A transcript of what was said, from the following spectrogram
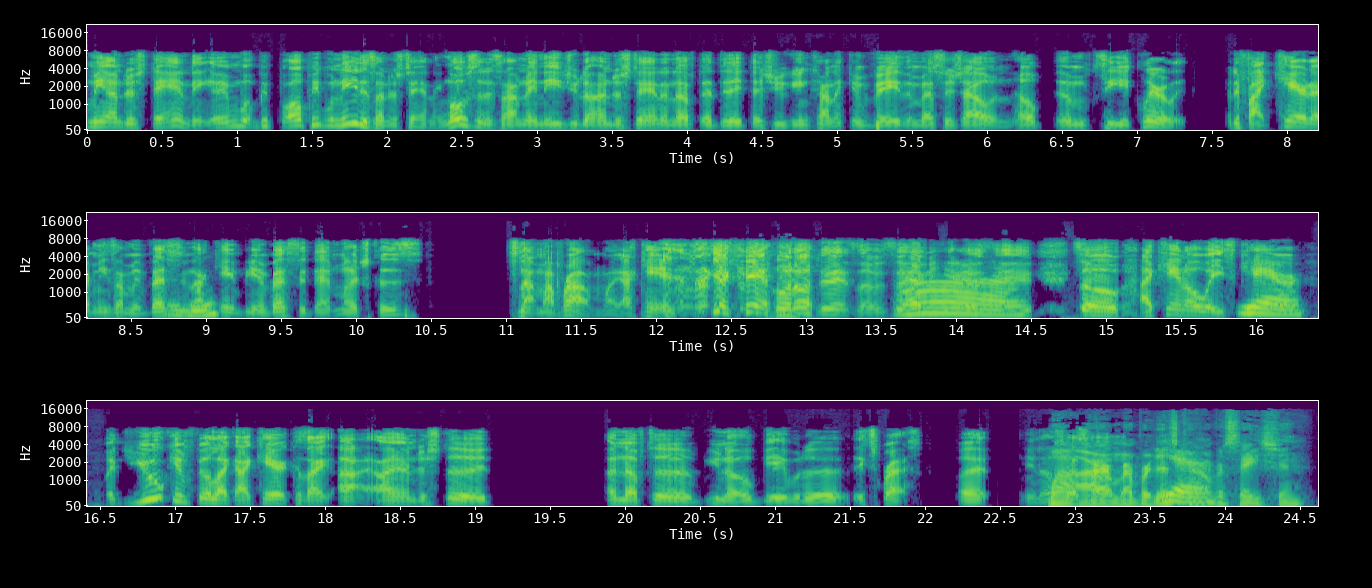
me understanding and what people, all people need is understanding. Most of the time, they need you to understand enough that they, that you can kind of convey the message out and help them see it clearly. But if I care, that means I'm invested. and I mm-hmm. can't be invested that much because it's not my problem. Like I can't, like, I can't hold on to that. So it's heavy. You know I'm saying? So I can't always Yeah. care, but you can feel like I care because I, I I understood enough to you know be able to express. But you know, so Wow, I remember this Yeah. conversation.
